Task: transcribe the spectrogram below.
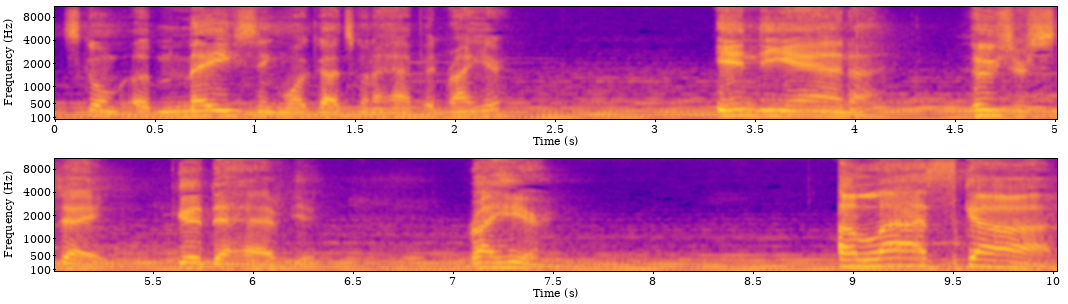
it's going amazing what God's going to happen right here. Indiana, Hoosier State, good to have you. Right here. Alaska,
